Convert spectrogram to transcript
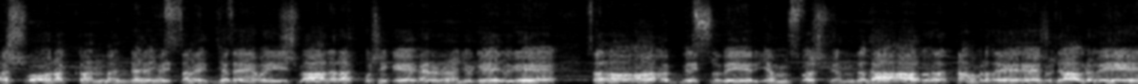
अश्वो न क्रन्दञ्जलिभिः समिध्यते वैश्वानरः कुशिकेभिर्युगे युगे स नो अग्निः सुवीर्यम् स्वश्यम् दधातुरत्नमृतेषु जागृभिः।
